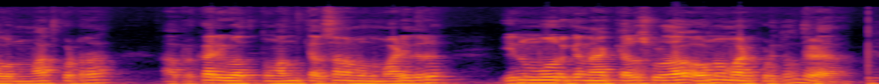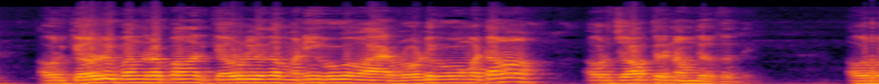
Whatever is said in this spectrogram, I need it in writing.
ಅವ್ರನ್ನ ಮಾತು ಕೊಟ್ರ, ಆ ಪ್ರಕಾರ ಇವತ್ತು ಒಂದು ಕೆಲಸ ನಮ್ಮದು ಮಾಡಿದ್ರೆ ಇನ್ನು ಮೂರಕ್ಕೆ ನಾಲ್ಕು ಕೆಲಸ ಅವನು ಮಾಡಿಕೊಡ್ತೀವಿ ಅಂತ ಹೇಳ್ಯಾರ. ಅವ್ರು ಕೆಲವ್ರಿಗೆ ಬಂದ್ರಪ್ಪ ಅಂದ್ರೆ ಕೆಲವ್ರಲ್ಲಿಂದ ಮನೆಗೆ ಹೋಗೋ, ಆ ರೋಡಿಗೆ ಹೋಗೋ ಮಟನೂ ಅವ್ರ ಜವಾಬ್ದಾರಿ ನಮ್ದು ಇರ್ತೈತಿ. ಅವರ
